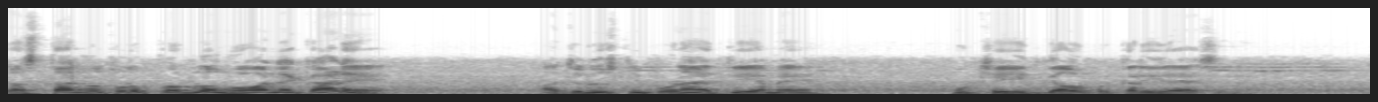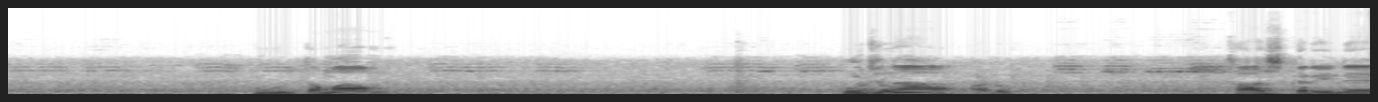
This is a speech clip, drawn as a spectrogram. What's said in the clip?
રસ્તાનો થોડો પ્રોબ્લેમ હોવાને કારણે આ જુલુસની પૂર્ણાતિ અમે મુખ્ય ઈદગાહ ઉપર કરી રહ્યા છીએ. હું તમામ ભુજના ખાસ કરીને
